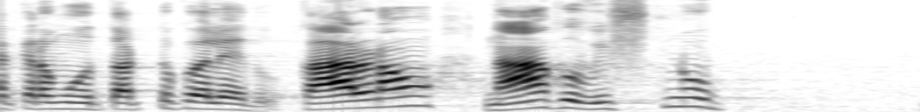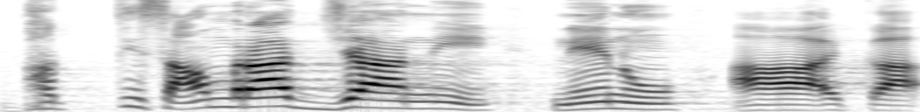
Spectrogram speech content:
చక్రము తట్టుకోలేదు. కారణం నాకు విష్ణు భక్తి సామ్రాజ్యాన్ని నేను ఆ యొక్క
